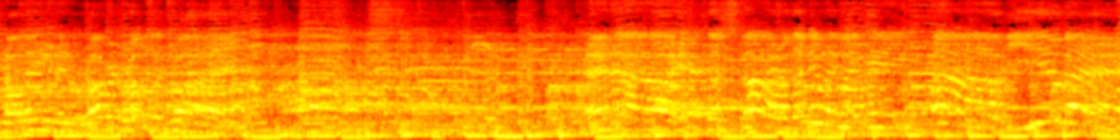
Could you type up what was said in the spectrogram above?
Colleen and Robert Rosenzweig. And now, here's the star of the Newlywed Game, Bob Eubanks.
